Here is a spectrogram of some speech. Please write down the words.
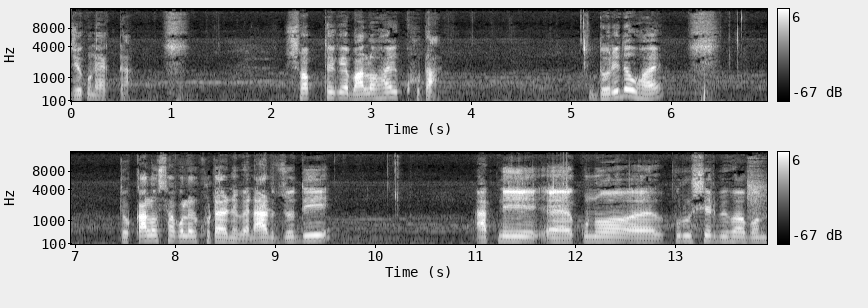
যে কোনো একটা। সব থেকে ভালো হয় খুঁটা। দড়িতেও হয়, তো কালো ছাগলের খুঁটা নেবেন। আর যদি আপনি কোনো পুরুষের বিবাহ বন্ধ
